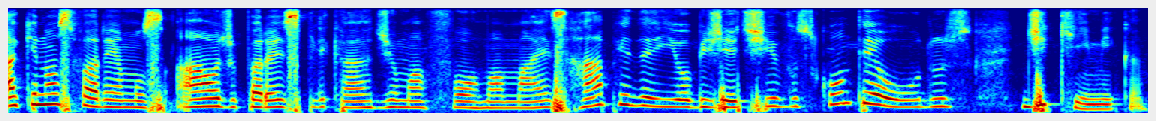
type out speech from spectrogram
Aqui nós faremos áudio para explicar de uma forma mais rápida e objetiva os conteúdos de química.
